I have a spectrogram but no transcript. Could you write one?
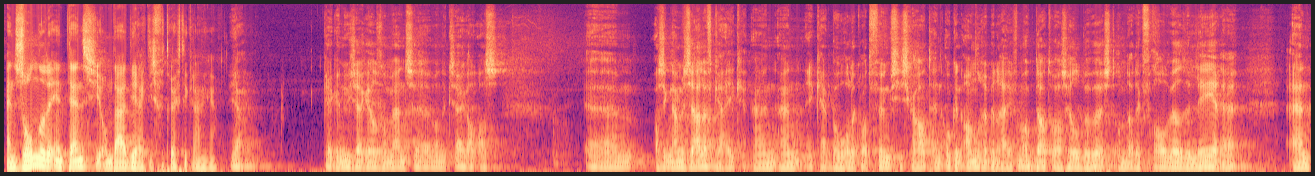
En zonder de intentie om daar direct iets voor terug te krijgen. Ja. Kijk, en nu zeggen heel veel mensen, want ik zeg al, als Um, als ik naar mezelf kijk, en, en ik heb behoorlijk wat functies gehad en ook in andere bedrijven, maar ook dat was heel bewust, omdat ik vooral wilde leren en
